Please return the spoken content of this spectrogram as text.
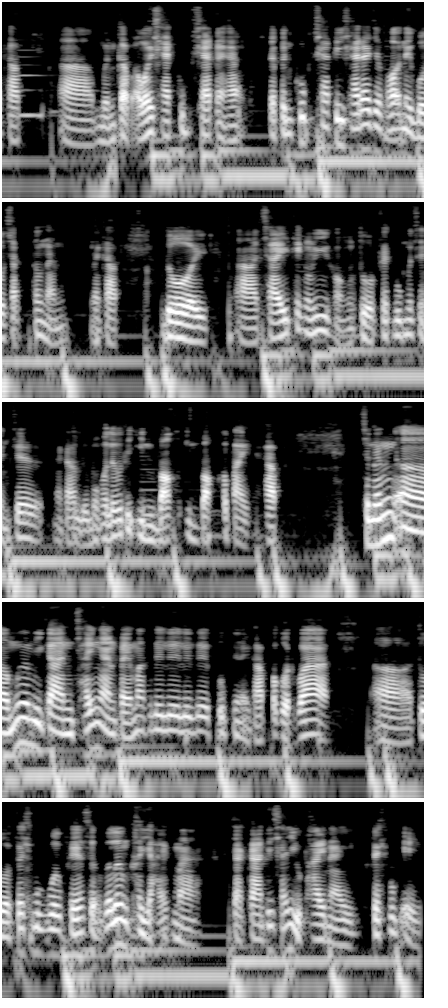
นะครับเหมือนกับเอาไว้แชทกลุ่มแชทนะฮะแต่เป็นกลุ่มแชทที่ใช้ได้เฉพาะในบริษัทเท่านั้นนะครับโดยใช้เทคโนโลยีของตัว Facebook Messenger นะครับหรือบางคนเรียกว่าที่ inbox inbox เข้าไปนะครับฉะนั้นเมื่อมีการใช้งานไปมากเรื่อยๆปุ๊บเนี่ยนะครับปรากฏว่าตัว Facebook Workplace ก็เริ่มขยายออกมา จากการที่ใช้อยู่ภายใน Facebook เอง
